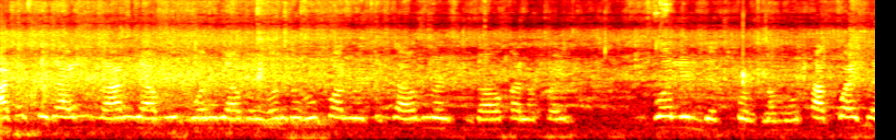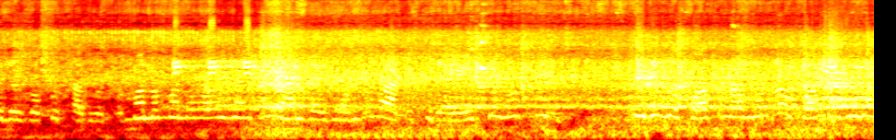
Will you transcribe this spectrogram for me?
ఆటో కిరాయిలు దాని యాభై పోని యాభై వంద రూపాయలు పెట్టి గవర్నమెంట్ దవాఖానపై గోళీలు తెచ్చుకుంటున్నాము. తక్కువ అయితే లేదు ఒక్కసారి వస్తాం. మళ్ళీ మళ్ళీ వాళ్ళంటే నాలుగు ఐదు వందలు ఆటో కిరాయి. అయితే తిరిగి బస్సులు అన్నారు బస్సు కూడా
